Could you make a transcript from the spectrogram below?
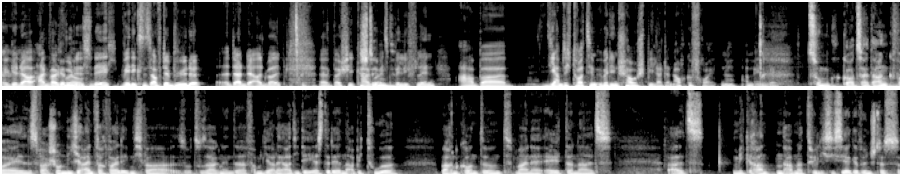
Äh, genau, Anwalt genau. wurde es nicht. Wenigstens auf der Bühne, äh, dann der Anwalt äh, bei Chicago Stimmt. als Billy Flynn. Aber die haben sich trotzdem über den Schauspieler dann auch gefreut, ne, am Ende. Zum Gott sei Dank, weil es war schon nicht einfach, weil eben ich war sozusagen in der Familie Aleadi der Erste, der ein Abitur machen konnte und meine Eltern als, als Migranten haben natürlich sich sehr gewünscht, dass, äh,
